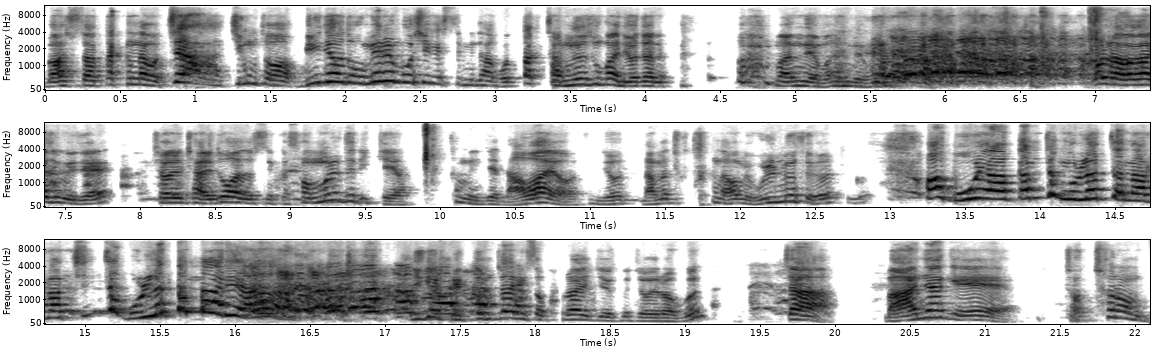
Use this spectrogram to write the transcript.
마스터 딱 끝나고 자 지금부터 미녀 도우미를 모시겠습니다 하고 딱 잡는 순간 여자는 맞네 맞네 올라와가지고 이제 저를 잘 도와줬으니까 선물 드릴게요. 그러면 이제 나와요. 여, 남자친구 딱 나오면 울면서 여자친구 아 뭐야 깜짝 놀랐잖아 나 진짜 몰랐단 말이야. 이게 100점짜리 surprise예요 그죠 여러분? 자 만약에 저처럼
